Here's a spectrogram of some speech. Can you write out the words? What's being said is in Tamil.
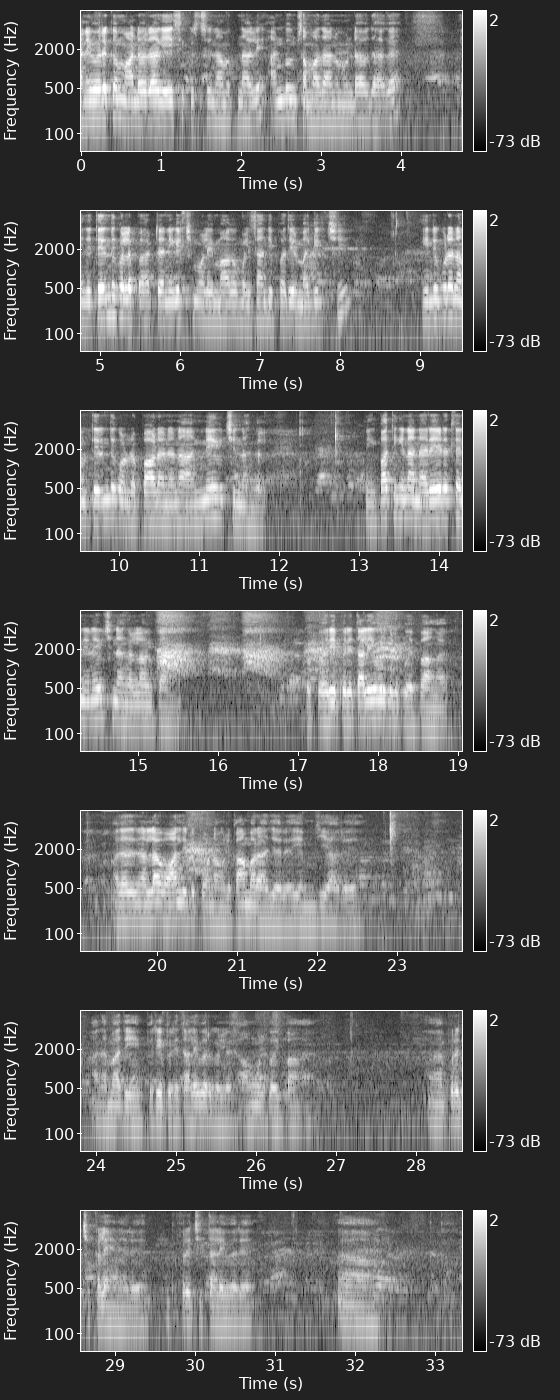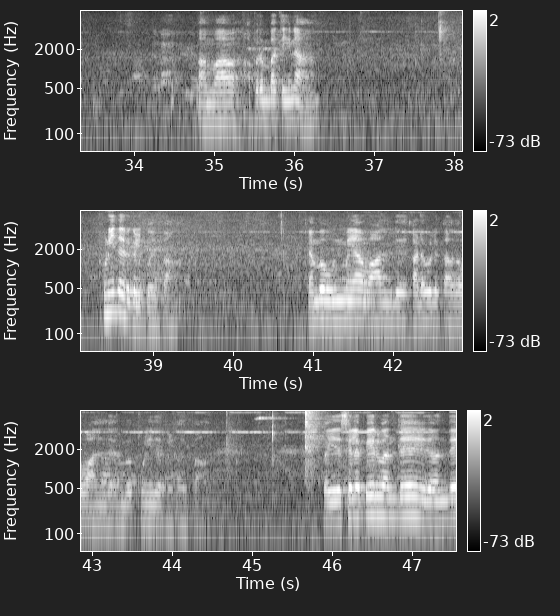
அனைவருக்கும் ஆண்டவராக இயேசு கிறிஸ்து நாமத்தினாலே அன்பும் சமாதானம் உண்டாவதாக. இந்த தெரிந்து கொள்ளப்பட்ட நிகழ்ச்சி மூலயமாக உங்களை சந்திப்பதில் மகிழ்ச்சி. இன்று கூட நாம் தெரிந்து கொண்ட பாடம் என்னென்னா நினைவு சின்னங்கள். நீங்கள் பார்த்தீங்கன்னா நிறைய இடத்துல நினைவு சின்னங்கள்லாம் வைப்பாங்க. இப்போ பெரிய பெரிய தலைவர்களுக்கு வைப்பாங்க. அதாவது நல்லா வாழ்ந்துட்டு போனவங்களுக்கு காமராஜர் எம்ஜிஆர் அந்த மாதிரி பெரிய பெரிய தலைவர்கள் அவங்களுக்கு வைப்பாங்க. புரட்சி கலைஞர் புரட்சி தலைவர் ஆமாம் அப்புறம் பார்த்தீங்கன்னா புனிதர்களுக்கு வைப்பாங்க ரொம்ப உண்மையாக வாழ்ந்து கடவுளுக்காக வாழ்ந்து ரொம்ப புனிதர்களுக்கு வைப்பாங்க இப்போ இது சில பேர் வந்து இதை வந்து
